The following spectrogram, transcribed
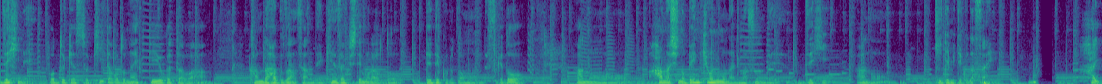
ぜひねポッドキャスト聞いたことないっていう方は神田伯山さんで検索してもらうと出てくると思うんですけどあの話の勉強にもなりますんで是非あの聞いてみてください。はい。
